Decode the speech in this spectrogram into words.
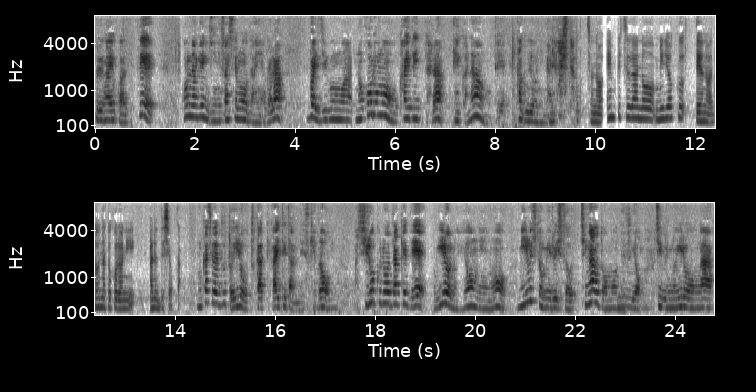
それがよくあってこんな元気にさせてもうたんやからやっぱり自分は残るもんを変えていったらええかな思って書くようになりました。その鉛筆画の魅力っていうのはどんなところにあるんでしょうか？昔はずっと色を使って描いてたんですけど、白黒だけで色の表現を見る人見る人違うと思うんですよ、唇の色が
